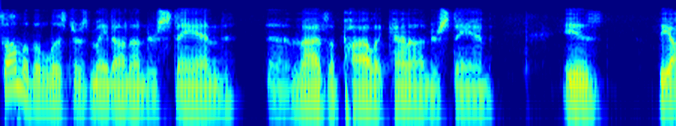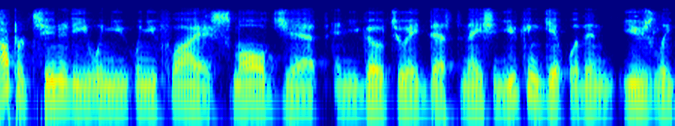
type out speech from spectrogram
some of the listeners may not understand, uh, and I as a pilot kind of understand, is the opportunity when you when you fly a small jet and you go to a destination, you can get within usually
